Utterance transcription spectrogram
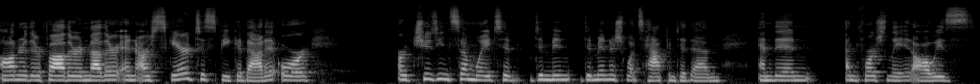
honor their father and mother and are scared to speak about it or are choosing some way to dimin- diminish what's happened to them and then unfortunately it always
